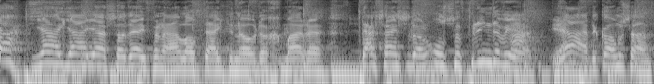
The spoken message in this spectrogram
Ja, ja, ja, ja, ze hadden even een aanlooptijdje nodig. Maar eh, daar zijn ze dan, onze vrienden weer. ja. daar komen ze aan.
